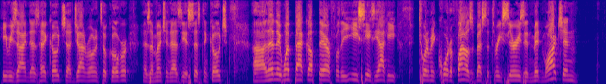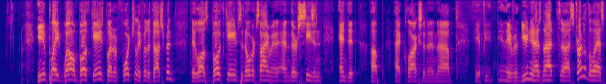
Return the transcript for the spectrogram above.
he resigned as head coach. Uh, John Ronan took over, as I mentioned, as the assistant coach. Uh, then they went back up there for the ECAC hockey tournament quarterfinals, best of three series in mid March, and Union played well in both games, but unfortunately for the Dutchmen, they lost both games in overtime, and, and their season ended up at Clarkson. And uh, if, you, if, Union has not uh, struggled the last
